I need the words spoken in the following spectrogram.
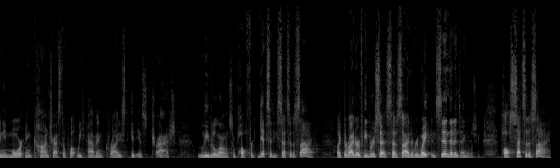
anymore in contrast to what we have in Christ. It is trash. Leave it alone. So Paul forgets it, he sets it aside. Like the writer of Hebrews says, set aside every weight and sin that entangles you. Paul sets it aside.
